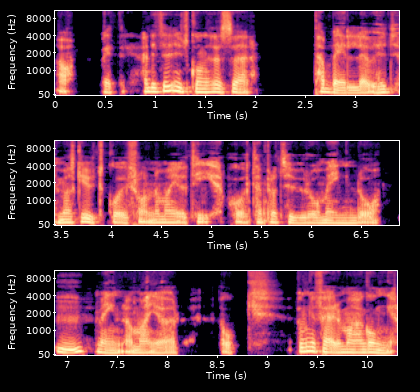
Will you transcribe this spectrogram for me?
ja, vad heter det, en liten utgång, så här, tabell över hur man ska utgå ifrån när man gör teer på temperatur och mängd och mm. mängd om man gör och ungefär hur många gånger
